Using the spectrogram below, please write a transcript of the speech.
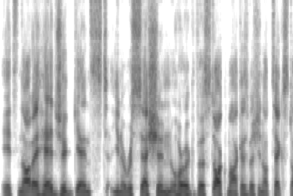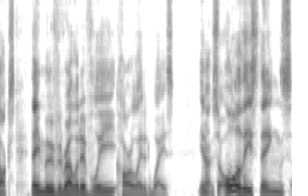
It's not a hedge against, you know, recession or the stock market, especially not tech stocks. They move in relatively correlated ways. You know, so all of these things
